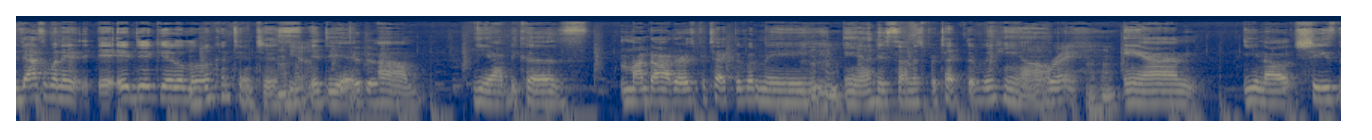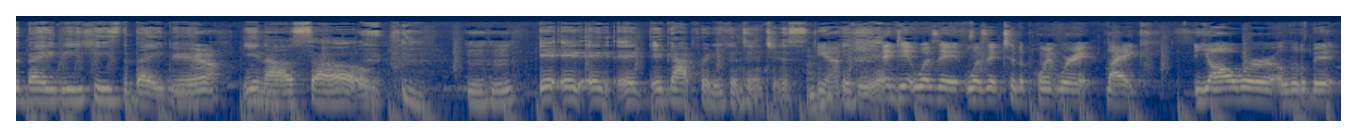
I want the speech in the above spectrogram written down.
that's when it it, it did get a little mm-hmm. contentious. Yeah. It did. It did. Um, yeah, because my daughter is protective of me, mm-hmm. and his son is protective of him. Right. Mm-hmm. And you know, she's the baby, he's the baby. Yeah. You know, so mm-hmm. it, it, it, it, it got pretty contentious. Yeah. It did. And did was it was it to the point where it like y'all were a little bit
